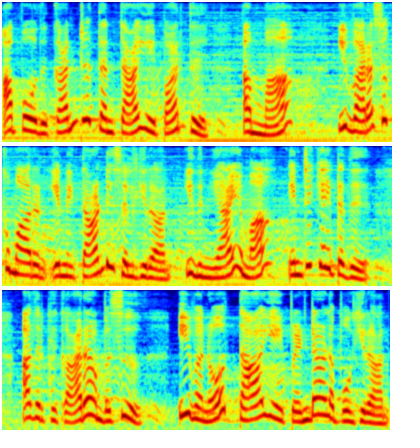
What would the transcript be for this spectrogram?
அப்போது கன்று தன் தாயை பார்த்து அம்மா இவ்வரசகுமாரன் என்னை தாண்டி செல்கிறான். இது நியாயமா? என்று கேட்டது. அதற்கு காராம்பசு இவனோ தாயை பெண்டாள போகிறான்.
